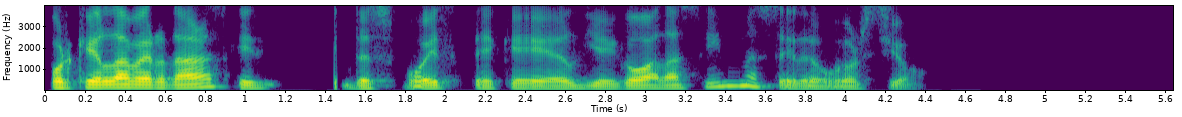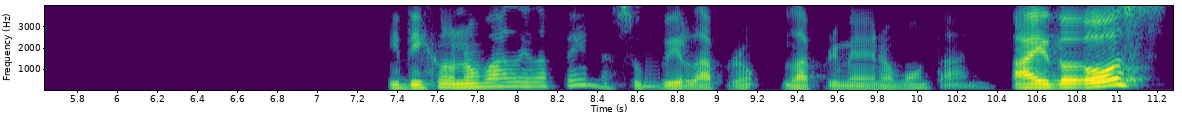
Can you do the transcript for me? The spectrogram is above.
Porque la verdad es que después de que él llegó a la cima, se divorció. Y dijo, no vale la pena subir la, la primera montaña. Hay dos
